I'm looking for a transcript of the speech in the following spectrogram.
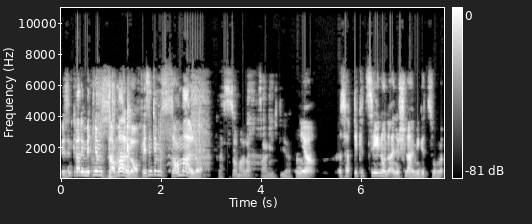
Wir sind gerade mitten im Sommerloch. Wir sind im Sommerloch. Das Sommerloch, sage ich dir. Ja. Es hat dicke Zähne und eine schleimige Zunge.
